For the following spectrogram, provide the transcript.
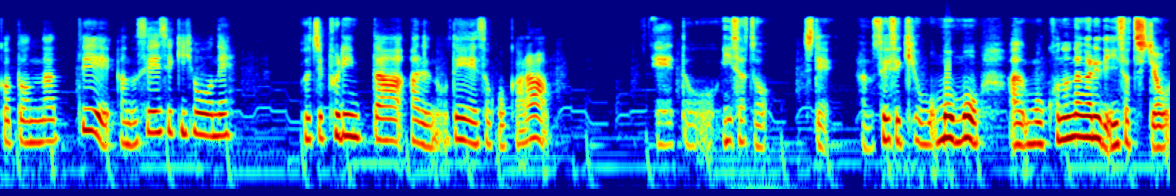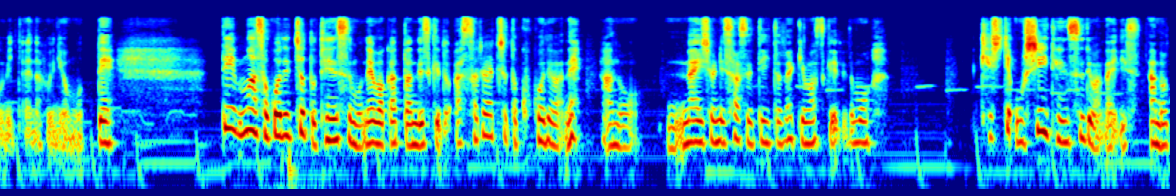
ことになって、あの、成績表をね、うちプリンターあるので、そこから、えっ、ー、と、印刷をして、あの、成績表も、もう、もう、あの、もうこの流れで印刷しちゃおう、みたいな風に思って、で、まあそこでちょっと点数もね、分かったんですけど、あ、それはちょっとここではね、あの、内緒にさせていただきますけれども、決して惜しい点数ではないです。あの、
